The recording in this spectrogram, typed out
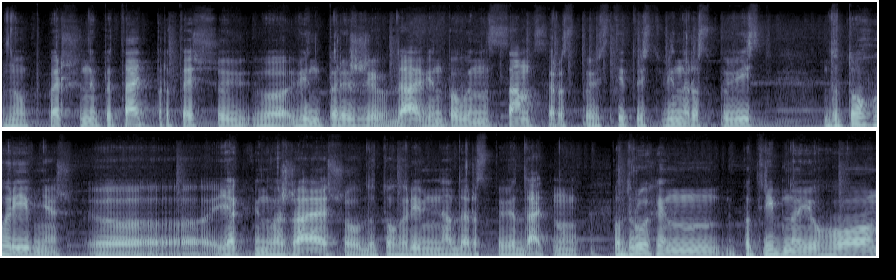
Ну, по-перше, не питать про те, що е, він пережив. Да? Він повинен сам це розповісти. Тобто він розповість до того рівня, е, як він вважає, що до того рівня треба розповідати. Ну, по-друге, потрібно його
